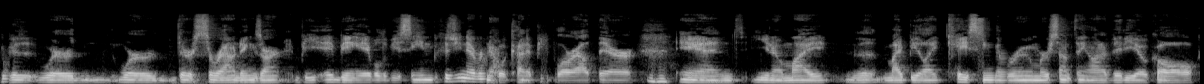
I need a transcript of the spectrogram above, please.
where where their surroundings aren't be, being able to be seen because you never know what kind of people are out there, mm-hmm. and you know might the, might be like casing the room or something on a video call.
